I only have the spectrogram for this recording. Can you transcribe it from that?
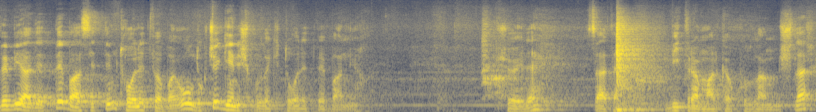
Ve bir adet de bahsettiğim tuvalet ve banyo. Oldukça geniş buradaki tuvalet ve banyo. Şöyle. Zaten Vitra marka kullanmışlar.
